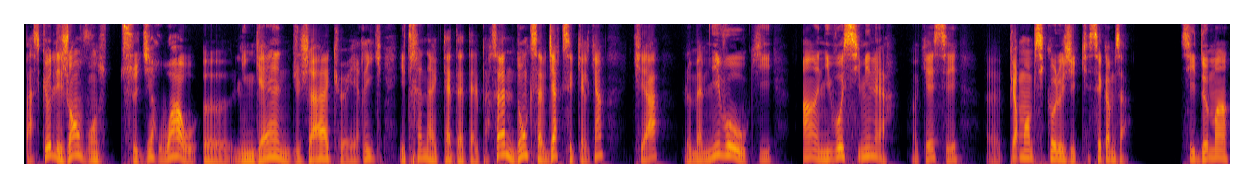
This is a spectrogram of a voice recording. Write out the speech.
Parce que les gens vont se dire Waouh, euh, Lingen, Jacques, euh, Eric, ils traînent avec telle, telle, telle personne. Donc, ça veut dire que c'est quelqu'un qui a le même niveau ou qui a un niveau similaire. Ok, c'est purement psychologique. C'est comme ça. Si demain,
